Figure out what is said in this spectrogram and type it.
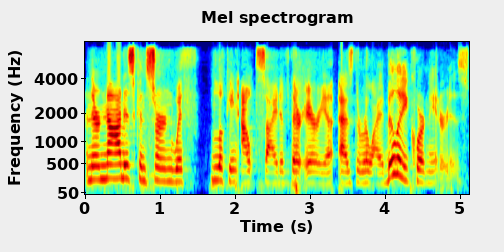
And they're not as concerned with looking outside of their area as the reliability coordinator is.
